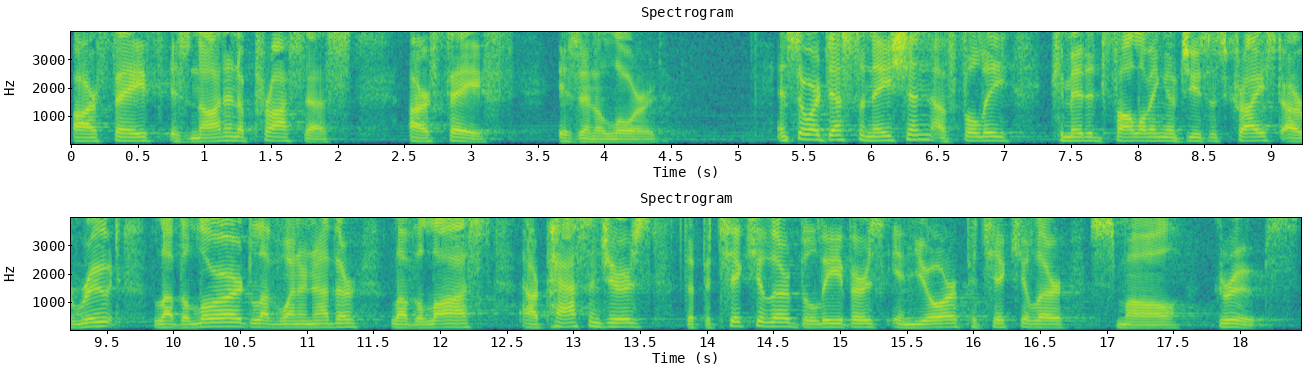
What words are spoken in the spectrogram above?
Our faith is not in a process our faith is in a Lord. And so, our destination of fully committed following of Jesus Christ, our route, love the Lord, love one another, love the lost, our passengers, the particular believers in your particular small groups.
